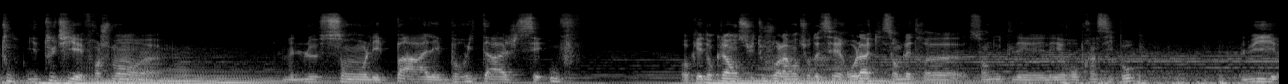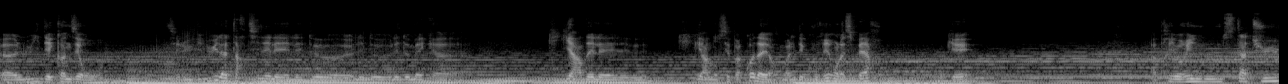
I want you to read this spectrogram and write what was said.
tout, tout y est, franchement. Euh, le son, les pas, les bruitages, c'est ouf. Ok, donc là on suit toujours l'aventure de ces héros-là qui semblent être euh, sans doute les, héros principaux. Lui, euh, lui déconne zéro. Hein. C'est lui, lui il a tartiné les, deux, les, deux, les deux mecs euh, qui gardaient les, qui gardent on sait pas quoi d'ailleurs. On va le découvrir, on l'espère. Ok. A priori une statue.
